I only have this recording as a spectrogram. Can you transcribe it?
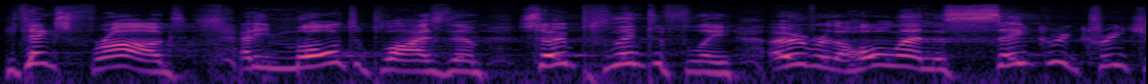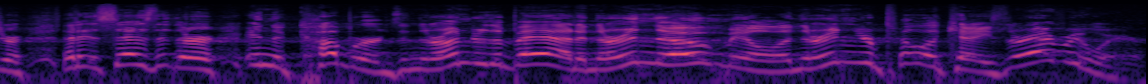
He takes frogs and he multiplies them so plentifully over the whole land, this sacred creature, that it says that they're in the cupboards and they're under the bed and they're in the oatmeal and they're in your pillowcase. They're everywhere.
